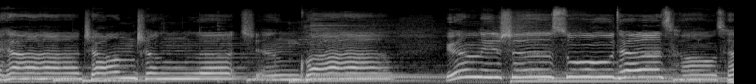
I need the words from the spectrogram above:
芽，长成了牵挂，世俗的嘈杂。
